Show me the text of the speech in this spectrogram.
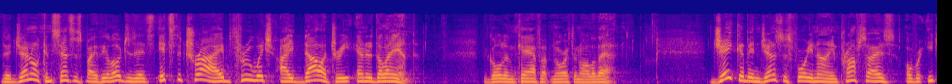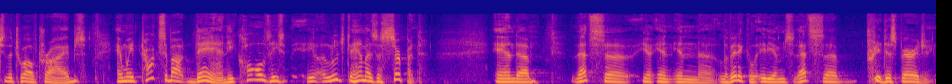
the general consensus by theologians is it's the tribe through which idolatry entered the land the golden calf up north and all of that. Jacob in Genesis 49 prophesies over each of the 12 tribes, and when he talks about Dan, he calls, he alludes to him as a serpent. And uh, that's, uh, in, in uh, Levitical idioms, that's uh, pretty disparaging.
